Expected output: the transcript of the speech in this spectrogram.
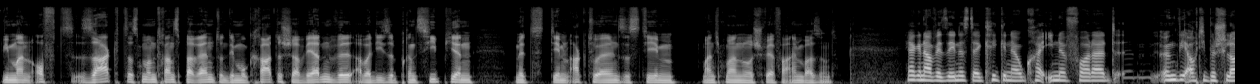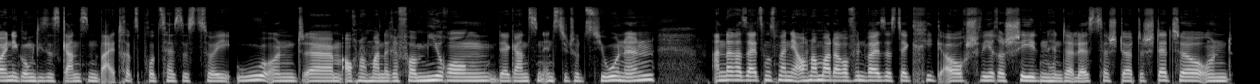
wie man oft sagt, dass man transparent und demokratischer werden will, aber diese Prinzipien mit dem aktuellen System manchmal nur schwer vereinbar sind. Ja, genau, wir sehen es, der Krieg in der Ukraine fordert irgendwie auch die Beschleunigung dieses ganzen Beitrittsprozesses zur EU und ähm, auch nochmal eine Reformierung der ganzen Institutionen. Andererseits muss man ja auch nochmal darauf hinweisen, dass der Krieg auch schwere Schäden hinterlässt, zerstörte Städte und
